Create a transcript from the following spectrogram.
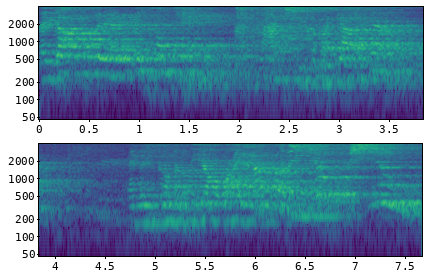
And God said, it's okay. I got you because I got him. And it's going to be all right. And I'm going to use you.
